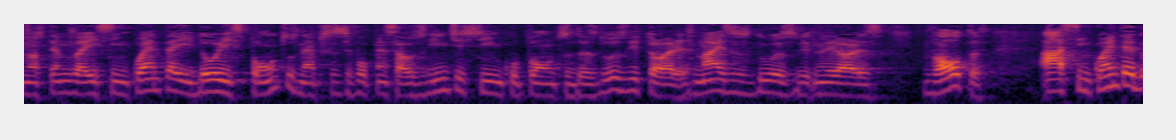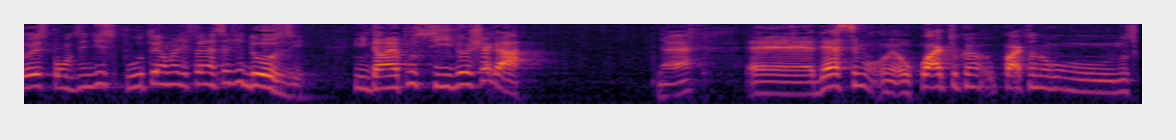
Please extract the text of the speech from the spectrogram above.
nós temos aí 52 pontos, né? Se você for pensar os 25 pontos das duas vitórias, mais as duas melhores voltas, há 52 pontos em disputa e uma diferença de 12. Então é possível chegar, né? É, décimo, o quarto, quarto no, nos,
